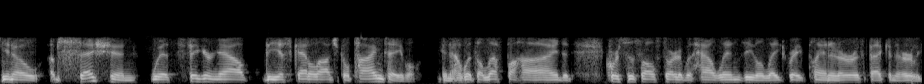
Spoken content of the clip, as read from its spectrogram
you know, obsession with figuring out the eschatological timetable you know, with the Left Behind. And of course, this all started with Hal Lindsey, the late great Planet Earth, back in the early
